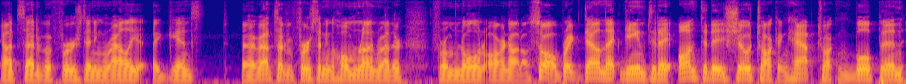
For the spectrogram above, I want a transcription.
outside of a first inning rally against uh, outside of a first inning home run, rather, from Nolan Arenado. So I'll break down that game today on today's show, talking Happ, talking bullpen,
